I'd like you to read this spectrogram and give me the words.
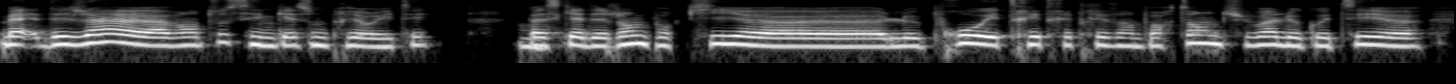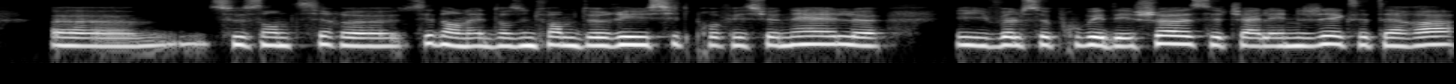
bah, Déjà, euh, avant tout, c'est une question de priorité. Mmh. Parce qu'il y a des gens pour qui euh, le pro est très, très, très important. Tu vois, le côté euh, se sentir tu sais, dans, dans une forme de réussite professionnelle, ils veulent se prouver des choses, se challenger, etc.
